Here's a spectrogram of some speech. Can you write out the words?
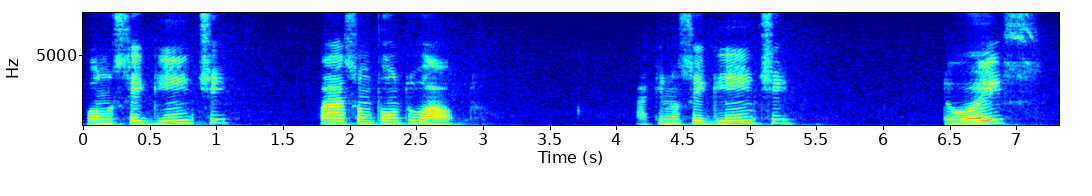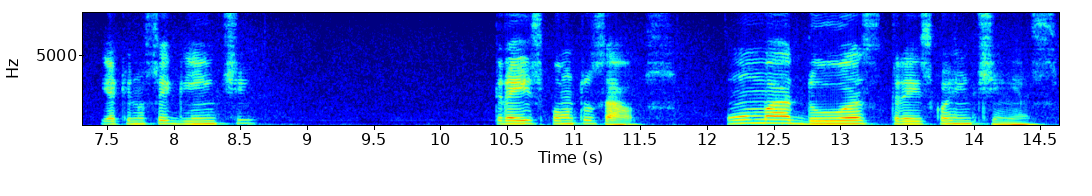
vou no seguinte faço um ponto alto. Aqui no seguinte dois e aqui no seguinte três pontos altos uma duas três correntinhas.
